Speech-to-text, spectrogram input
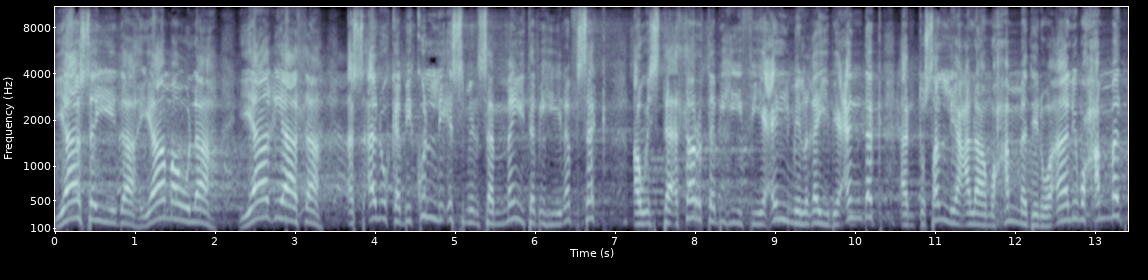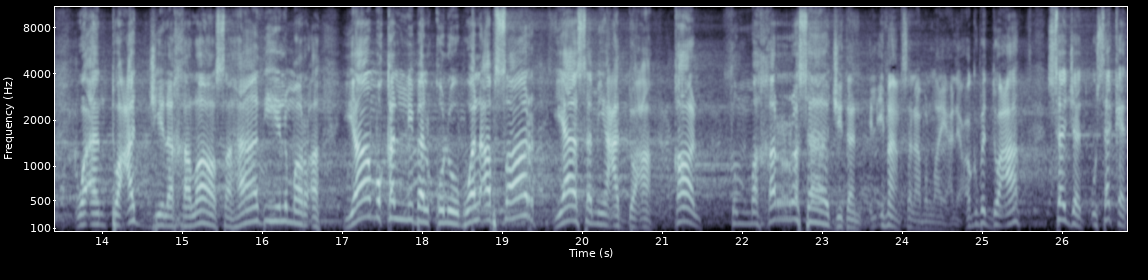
يا سيداه يا مولاه يا غياثاه أسألك بكل اسم سميت به نفسك أو استأثرت به في علم الغيب عندك أن تصلي على محمد وآل محمد وأن تعجل خلاص هذه المرأة. يا مقلب القلوب والأبصار يا سميع الدعاء. قال ثم خر ساجدا. الإمام سلام الله عليه. عقب الدعاء سجد وسكت.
